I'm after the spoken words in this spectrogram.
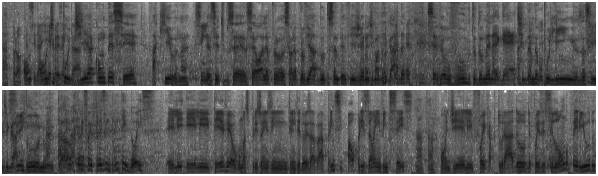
A própria on- cidade onde podia acontecer aquilo, né? Sim. Esse, tipo, você você olha pro, você olha pro viaduto Santa Efigênia de madrugada, você vê o vulto do Meneghetti dando pulinhos, assim, de gatuno e tal. Ele, ele foi preso em 32. Ele, ele teve algumas prisões em 32, a, a principal prisão é em 26, Ah, tá. onde ele foi capturado depois desse longo período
